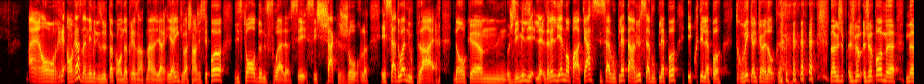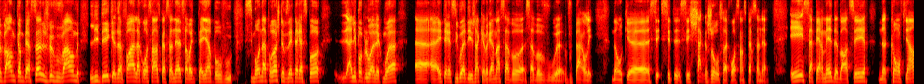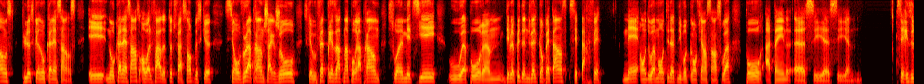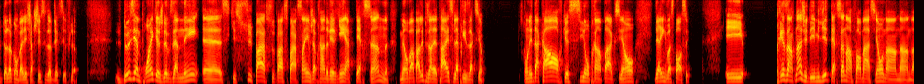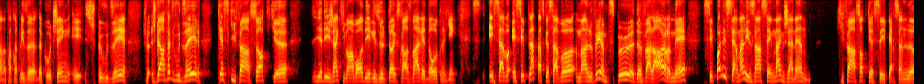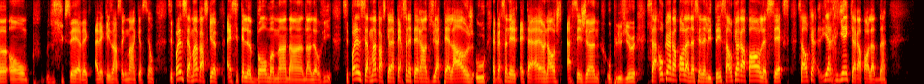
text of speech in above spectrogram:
ben, on, reste dans les mêmes résultats qu'on a présentement. Il n'y a, rien qui va changer. C'est pas l'histoire d'une fois, c'est chaque jour. Et ça doit nous plaire. Donc, vous, mis vous avez le lien de mon podcast. Si ça vous plaît, tant mieux. Si ça vous plaît pas, écoutez-le pas. Trouvez quelqu'un d'autre. Donc, je, veux, veux pas me, me vendre comme personne. Je veux vous vendre l'idée que de faire la croissance personnelle, ça va être payant pour vous. Si mon approche ne vous intéresse pas, allez pas plus loin avec moi. Euh, euh, intéressez-vous à des gens que vraiment ça va, ça va vous, euh, vous parler. Donc, c'est chaque jour sur la croissance personnelle. Et ça permet de bâtir notre confiance plus que nos connaissances. Et nos connaissances, on va le faire de toute façon, puisque si on veut apprendre chaque jour, ce que vous faites présentement pour apprendre soit un métier ou pour développer de nouvelles compétences, c'est parfait. Mais on doit monter notre niveau de confiance en soi pour atteindre ces, ces, ces résultats-là qu'on va aller chercher, ces objectifs-là. Le deuxième point que je vais vous amener, euh, ce qui est super, super, super simple, j'apprendrai rien à personne, mais on va en parler plus en détail, c'est la prise d'action. Parce qu'on est d'accord que si on ne prend pas action, rien ne va se passer. Et présentement, j'ai des milliers de personnes en formation dans, notre entreprise de, coaching et je peux vous dire, je vais en fait vous dire qu'est-ce qui fait en sorte que il y a des gens qui vont avoir des résultats extraordinaires et d'autres rien. Et ça va, et c'est plate parce que ça va m'enlever un petit peu de valeur, mais c'est pas nécessairement les enseignements que j'amène qui fait en sorte que ces personnes-là ont du succès avec, avec les enseignements en question. C'est pas nécessairement parce que c'était le bon moment dans, dans leur vie. C'est pas nécessairement parce que la personne était rendue à tel âge ou la personne était à un âge assez jeune ou plus vieux. Ça n'a aucun rapport à la nationalité, ça n'a aucun rapport le sexe, ça a aucun, il n'y a rien qui a rapport là-dedans.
